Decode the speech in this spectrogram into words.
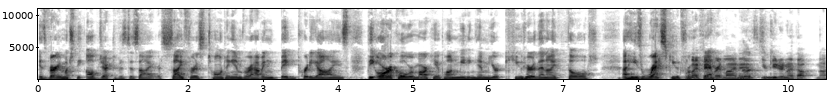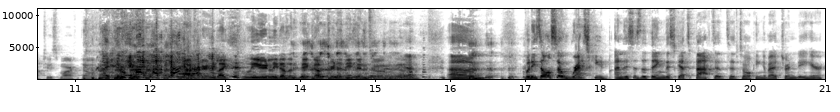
Is very much the object of his desires. Cypher's taunting him for having big, pretty eyes. The Oracle remarking upon meeting him, "You're cuter than I thought." Uh, he's rescued from my death- favorite line is "You're cuter than I thought." Not too smart though. After he like clearly doesn't pick up Trinity's into him. Yeah. Um, but he's also rescued, and this is the thing. This gets back to, to talking about Trinity here.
